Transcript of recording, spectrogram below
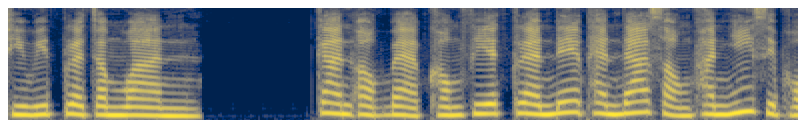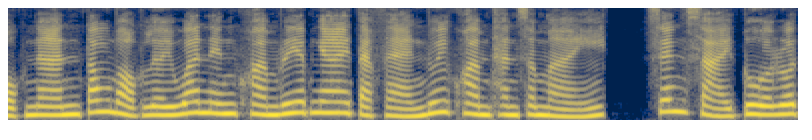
ชีวิตประจำวันการออกแบบของ Fiat Grande Panda 2026 นั้นต้องบอกเลยว่าเน้นความเรียบง่ายแต่แฝงด้วยความทันสมัย เส้นสายตัวรถ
